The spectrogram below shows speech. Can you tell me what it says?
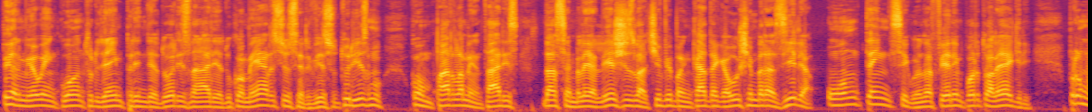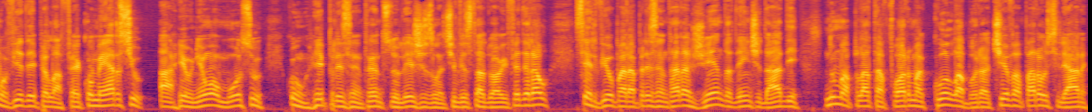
permeou o encontro de empreendedores na área do comércio, serviço, turismo com parlamentares da Assembleia Legislativa e Bancada Gaúcha em Brasília. Brasília, ontem, segunda-feira, em Porto Alegre. Promovida pela Fé Comércio, a reunião almoço com representantes do Legislativo Estadual e Federal serviu para apresentar a agenda da entidade numa plataforma colaborativa para auxiliar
